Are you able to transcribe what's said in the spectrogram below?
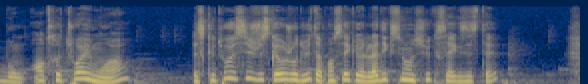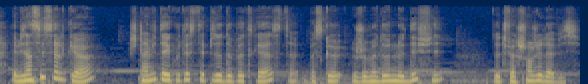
Bon, entre toi et moi, est-ce que toi aussi jusqu'à aujourd'hui t'as pensé que l'addiction au sucre ça existait? Eh bien si c'est le cas, je t'invite à écouter cet épisode de podcast parce que je me donne le défi de te faire changer d'avis.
